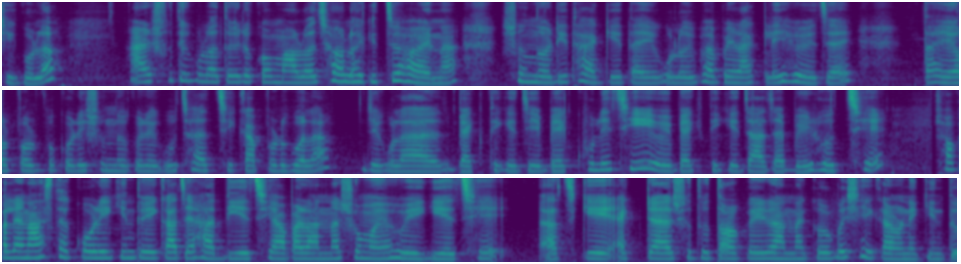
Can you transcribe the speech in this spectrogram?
সেগুলা। আর সুতিগুলো তো এরকম আলোয়া ছাওলা কিছু হয় না, সুন্দরই থাকে, তাই এগুলো ওইভাবে রাখলেই হয়ে যায়। তাই অল্প অল্প করে সুন্দর করে গুছাচ্ছি কাপড়গুলা, যেগুলা ব্যাগ থেকে যে ব্যাগ খুলেছি, ওই ব্যাগ থেকে যা যা বের হচ্ছে। সকালে নাস্তা করে কিন্তু এই কাজে হাত দিয়েছি, আবার রান্নার সময় হয়ে গিয়েছে। আজকে একটা শুধু তরকারি রান্না করব, সেই কারণে কিন্তু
